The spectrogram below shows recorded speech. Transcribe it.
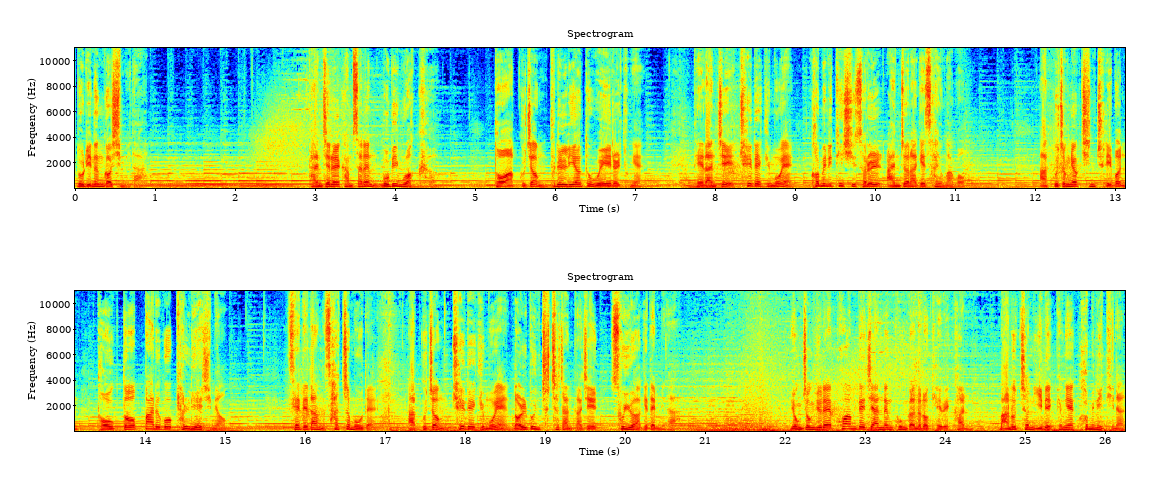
누리는 것입니다. 단지를 감싸는 무빙워크. 더 압구정 브릴리언트 웨이를 통해 대단지 최대 규모의 커뮤니티 시설을 안전하게 사용하고 압구정역 진출입은 더욱더 빠르고 편리해지며 세대당 4.5대 압구정 최대 규모의 넓은 주차장까지 소유하게 됩니다. 용적률에 포함되지 않는 공간으로 계획한 15,200평의 커뮤니티는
